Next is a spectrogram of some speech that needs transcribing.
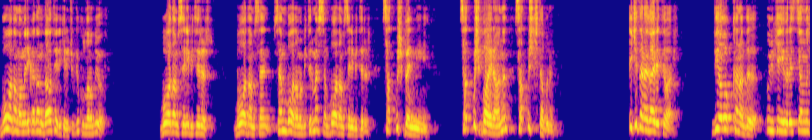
Bu adam Amerika'dan daha tehlikeli çünkü kullanılıyor. Bu adam seni bitirir. Bu adam sen sen bu adamı bitirmezsen bu adam seni bitirir. Satmış benliğini. Satmış bayrağını, satmış kitabını. İki tane gayreti var. Diyalog kanadı ülkeyi Hristiyanlaş,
